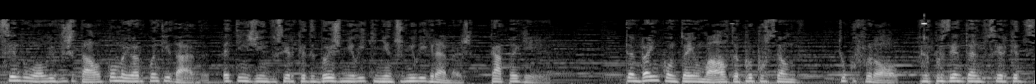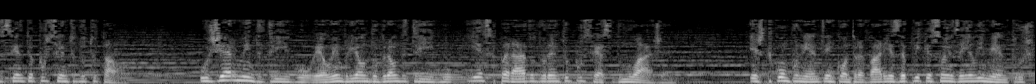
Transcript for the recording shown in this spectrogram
sendo o óleo vegetal com maior quantidade, atingindo cerca de 2.500 mg, kg. Também contém uma alta proporção de tocoferol, representando cerca de 60% do total. O germen de trigo é o embrião do grão de trigo e é separado durante o processo de moagem. Este componente encontra várias aplicações em alimentos,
